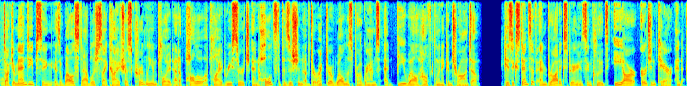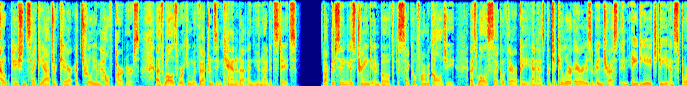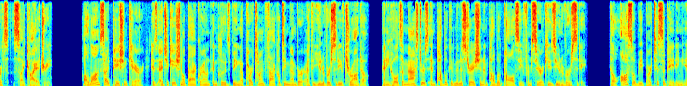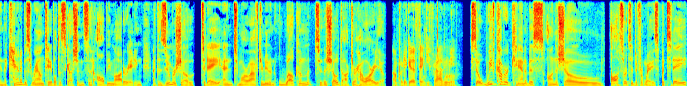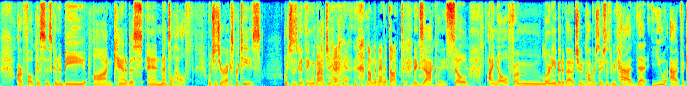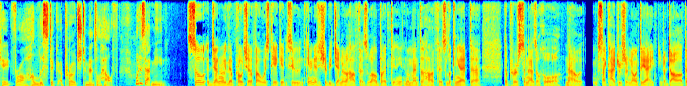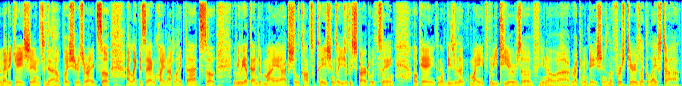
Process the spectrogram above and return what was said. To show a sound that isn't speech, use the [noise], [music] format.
Dr. Mandeep Singh is a well established psychiatrist currently employed at Apollo Applied Research and holds the position of Director of Wellness Programs at Be Well Health Clinic in Toronto. His extensive and broad experience includes ER urgent care and outpatient psychiatric care at Trillium Health Partners, as well as working with veterans in Canada and the United States. Dr. Singh is trained in both psychopharmacology as well as psychotherapy and has particular areas of interest in ADHD and sports psychiatry. Alongside patient care, his educational background includes being a part time faculty member at the University of Toronto, and he holds a master's in public administration and public policy from Syracuse University. He'll also be participating in the cannabis roundtable discussions that I'll be moderating at the Zoomer Show today and tomorrow afternoon. Welcome to the show, Doctor. How are you? I'm pretty good. Thank you for having me. So, we've covered cannabis on the show all sorts of different ways, but today our focus is going to be on cannabis and mental health, which is your expertise. Which is a good thing we got Right. you here. [laughs] I'm the man to talk to. exactly. So, I know from learning a bit about you and conversations we've had that you advocate for a holistic approach to mental health. What does that mean? So generally, the approach I've always taken to, even if it should be general health as well, but you know, mental health is looking at uh, the person as a whole. Now, psychiatrists are known to, yeah, you know, doll out the medications, just Yeah. pill pushers, right? So I like to say I'm quite not like that. So really, at the end of my actual consultations, I usually start with saying, okay, you know, these are like my three tiers of, you know, uh, recommendations. And the first tier is like lifestyle,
